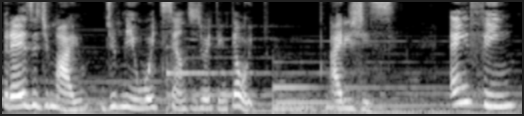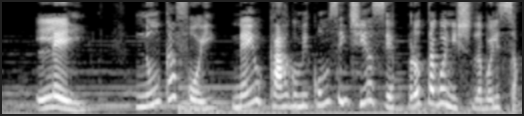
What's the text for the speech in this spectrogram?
13 de maio de 1888. Aires disse: Enfim, lei nunca foi, nem o cargo me consentia ser protagonista da abolição.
